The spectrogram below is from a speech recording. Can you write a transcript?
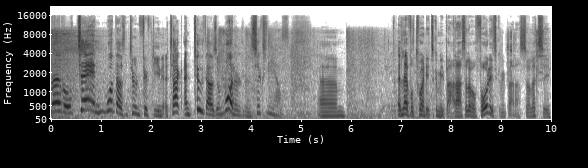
level 10, 1,215 attack and 2,160 health. Um, at level 20, it's going to be badass. At level 40, it's going to be badass. So let's see.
